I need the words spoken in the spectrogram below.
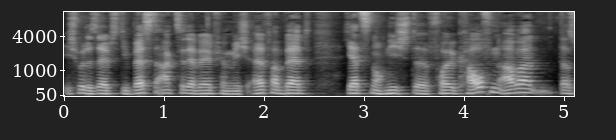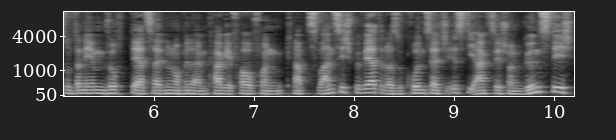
Ich würde selbst die beste Aktie der Welt für mich, Alphabet, jetzt noch nicht äh, voll kaufen, aber das Unternehmen wird derzeit nur noch mit einem KGV von knapp 20 bewertet. Also grundsätzlich ist die Aktie schon günstig.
